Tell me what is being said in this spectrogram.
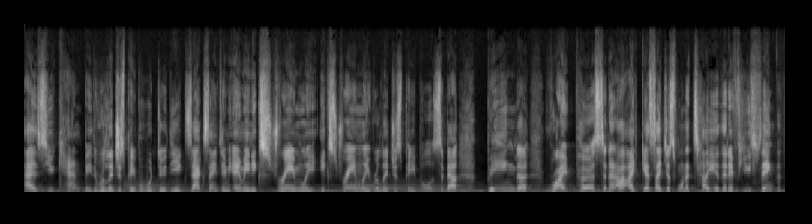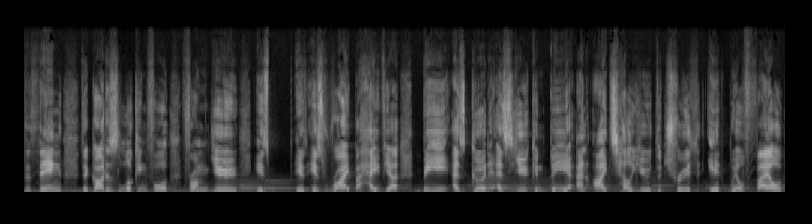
as you can be. The religious people would do the exact same thing. I mean, extremely, extremely religious people. It's about being the right person. And I, guess I just want to tell you that if you think that the thing that God is looking for from you is, is, right behavior. Be as good as you can be. And I tell you the truth, it will fail.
